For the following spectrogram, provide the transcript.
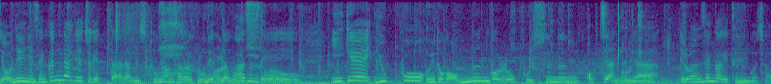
나는 연예인 인생 끝나게 해주겠다라면서 동영상을 보냈다고 하는데. 이게 유포 의도가 없는 걸로 볼 수는 없지 않느냐 그렇죠. 이런 생각이 드는 거죠.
